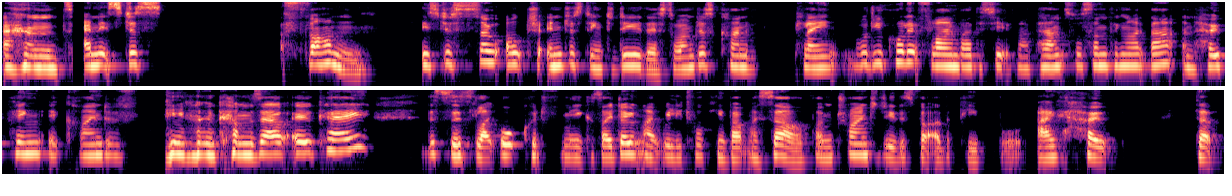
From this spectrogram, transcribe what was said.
And and it's just fun. It's just so ultra interesting to do this. So i'm just kind of playing what do you call it? Flying by the seat of my pants or something like that and hoping it kind of you know comes out okay. This is like awkward for me because i don't like really talking about myself. I'm trying to do this for other people. I hope that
